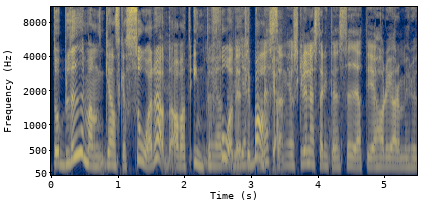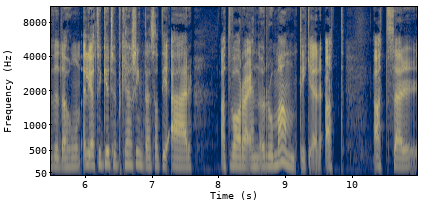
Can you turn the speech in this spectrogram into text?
Då blir man ganska sårad av att inte få det tillbaka. Jag skulle nästan inte ens säga att det har att göra med huruvida hon... Eller jag tycker typ kanske inte ens att det är att vara en romantiker. Att, att så här,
